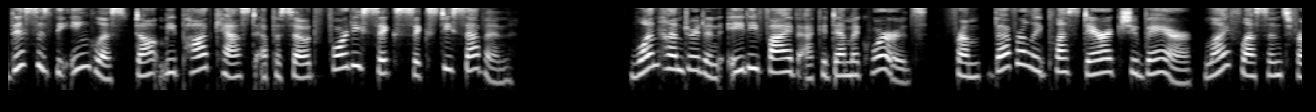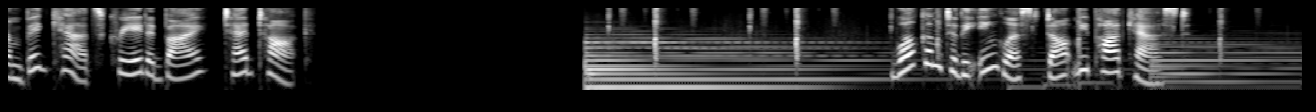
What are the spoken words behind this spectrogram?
This is the Englist.me podcast episode 4667. 185 academic words from Beverly plus Dereck Joubert Life Lessons from Big Cats created by TED Talk. Welcome to the Englist.me podcast.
